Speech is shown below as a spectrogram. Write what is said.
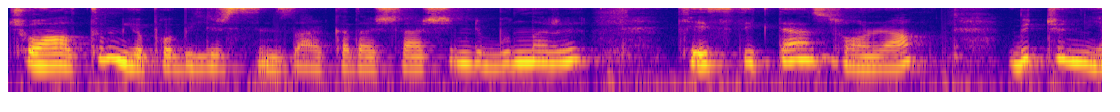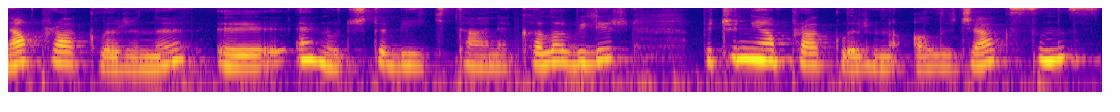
çoğaltım yapabilirsiniz arkadaşlar. Şimdi bunları kestikten sonra bütün yapraklarını e, en uçta bir iki tane kalabilir. Bütün yapraklarını alacaksınız.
